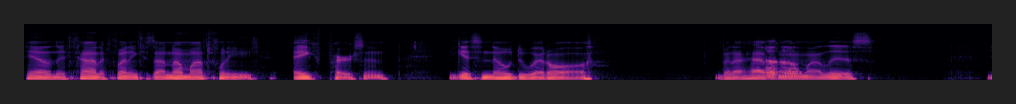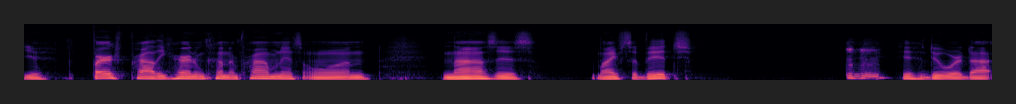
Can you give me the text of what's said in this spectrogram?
hell, and it's kind of funny because I know my 28th person gets no due at all, but I have him Uh-oh. on my list. You first probably heard him come to prominence on Nas's "Life's a Bitch." hmm his do or die,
